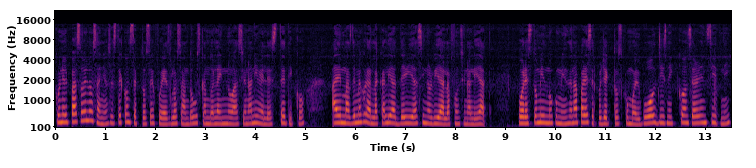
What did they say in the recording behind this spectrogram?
Con el paso de los años este concepto se fue desglosando buscando la innovación a nivel estético, además de mejorar la calidad de vida sin olvidar la funcionalidad. Por esto mismo comienzan a aparecer proyectos como el Walt Disney Concert en Sydney,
